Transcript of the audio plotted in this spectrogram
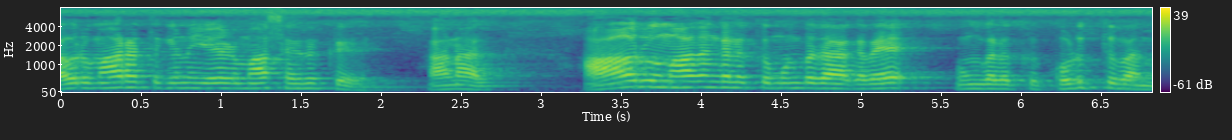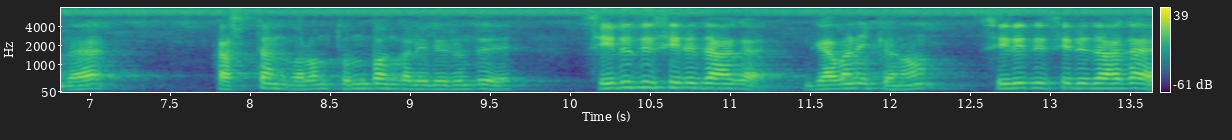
அவர் மாறத்துக்கு இன்னும் ஏழு மாதம் இருக்குது ஆனால் ஆறு மாதங்களுக்கு முன்பதாகவே உங்களுக்கு கொடுத்து வந்த கஷ்டங்களும் துன்பங்களிலிருந்து சிறிது சிறிதாக கவனிக்கணும். சிறிது சிறிதாக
